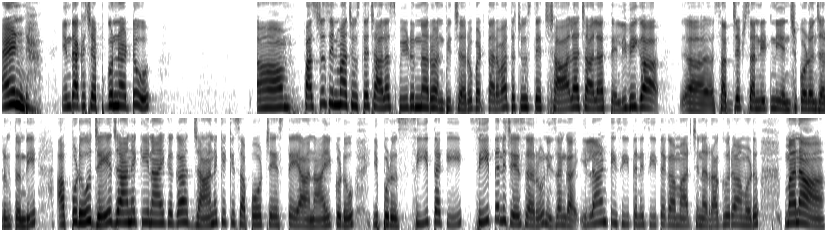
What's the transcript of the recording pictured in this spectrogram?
అండ్ ఇందాక చెప్పుకున్నట్టు ఫస్ట్ సినిమా చూస్తే చాలా స్పీడ్ ఉన్నారు అనిపించారు. బట్ తర్వాత చూస్తే చాలా చాలా తెలివిగా సబ్జెక్ట్స్ అన్నిటిని ఎంచుకోవడం జరుగుతుంది. అప్పుడు జయ జానకి నాయికగా జానకికి సపోర్ట్ చేస్తే ఆ నాయకుడు ఇప్పుడు సీతకి సీతని చేశారు నిజంగా. ఇలాంటి సీతని సీతగా మార్చిన రఘురాముడు మన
